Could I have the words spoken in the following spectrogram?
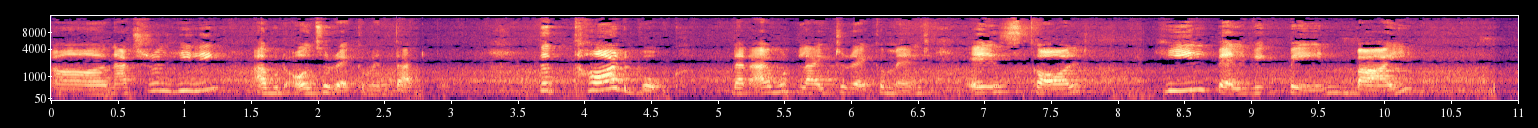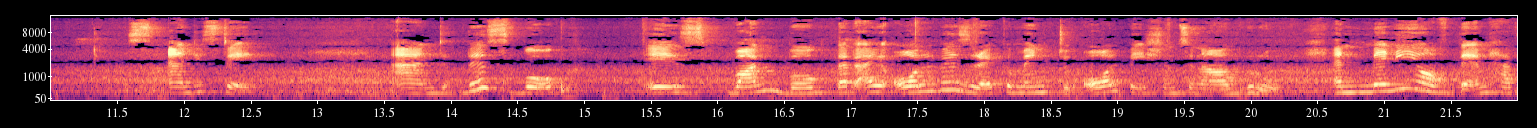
uh, natural healing, I would also recommend that book. The third book that I would like to recommend is called Heal Pelvic Pain by Andy Stein. And this book is one book that I always recommend to all patients in our group. And many of them have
